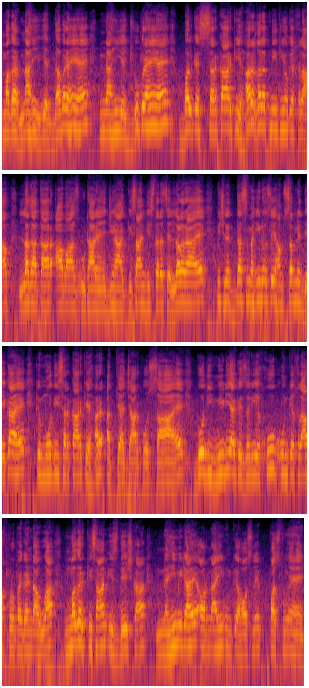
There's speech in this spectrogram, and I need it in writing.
मगर ना ही ये दब रहे हैं, ना ही ये झुक रहे हैं, बल्कि सरकार की हर गलत नीतियों के खिलाफ लगातार आवाज़ उठा रहे हैं। जी हाँ किसान जिस तरह से लड़ रहा है, पिछले दस महीनों से हम सबने देखा है कि मोदी सरकार के हर अत्याचार को सहा है। गोदी मीडिया के ज़रिए खूब उनके खिलाफ प्रोपेगेंडा हुआ, मगर किसान इस देश का नहीं मिटा है और ना ही उनके हौसले पस्त हुए हैं।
